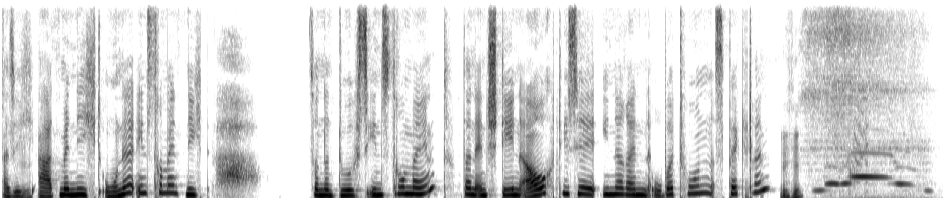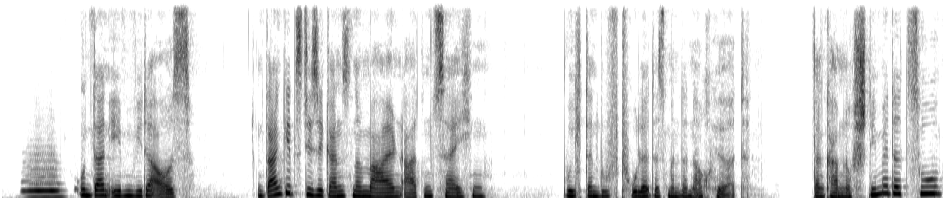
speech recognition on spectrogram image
Also ich mhm. atme nicht ohne Instrument, nicht, sondern durchs Instrument. Dann entstehen auch diese inneren Obertonspektren. Mhm. Und dann eben wieder aus. Und dann gibt es diese ganz normalen Atemzeichen, wo ich dann Luft hole, dass man dann auch hört. Dann kam noch Stimme dazu,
